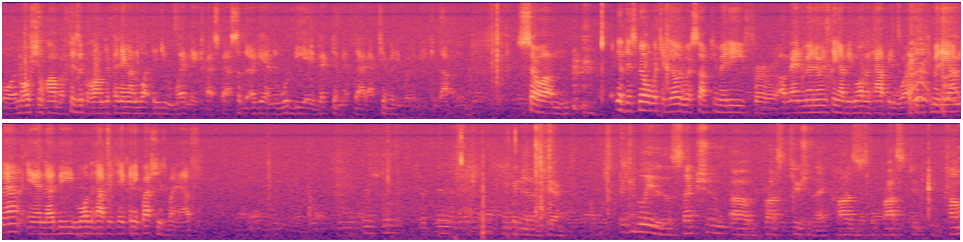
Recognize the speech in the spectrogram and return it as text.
or emotional harm or physical harm, depending on what they do when they trespass. So that, again, there would be a victim if that activity were to be conducted. So um, if this bill were to go to a subcommittee for amendment or anything, I'd be more than happy to work with the committee on that, and I'd be more than happy to take any questions you might have. Thank you, Madam Chair. Don't you believe there's a section of prostitution that causes the prostitute to become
